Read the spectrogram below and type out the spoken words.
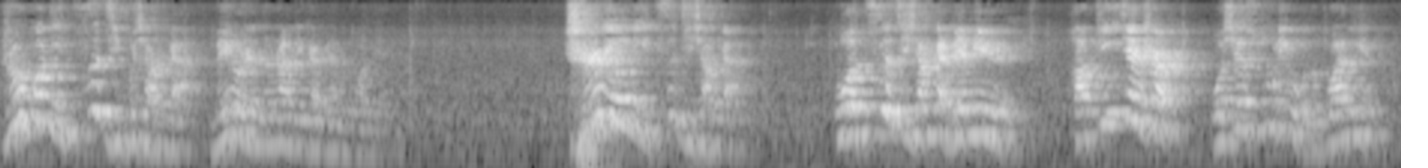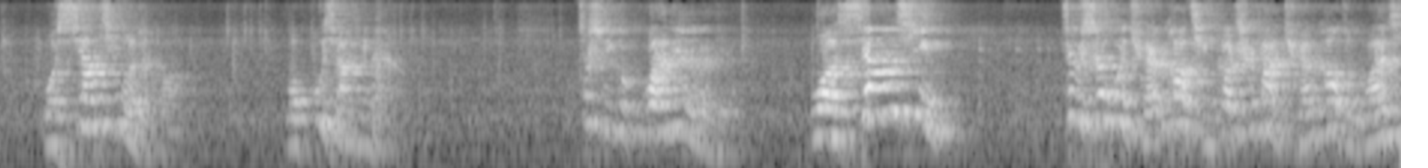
如果你自己不想改，没有人能让你改变的观念，只有你自己想改。我自己想改变命运，好，第一件事儿，我先梳理我的观念，我相信了什么，我不相信什么，这是一个观念的问题。我相信这个社会全靠请客吃饭，全靠走关系，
